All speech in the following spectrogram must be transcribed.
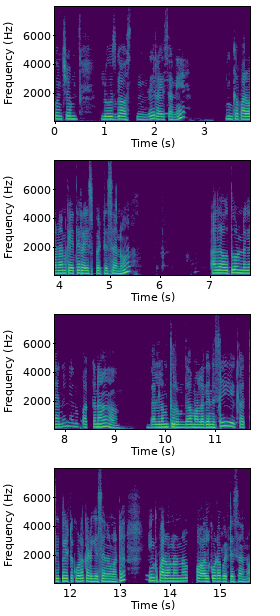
కొంచెం లూజ్గా వస్తుంది రైస్ అని. ఇంకా పరవనానికి అయితే రైస్ పెట్టేశాను. అది అవుతూ ఉండగానే నేను పక్కన బెల్లం తురుముదాం అలాగనేసి కత్తిపేట కూడా కడిగేసాను అనమాట ఇంకా పరవనంలో పాలు కూడా పెట్టేశాను.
